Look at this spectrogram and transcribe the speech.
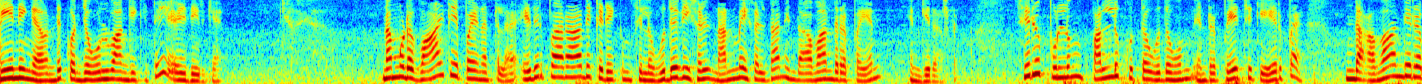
மீனிங்கை வந்து கொஞ்சம் உள்வாங்கிக்கிட்டு எழுதியிருக்கேன். நம்மோட வாழ்க்கை பயணத்தில் எதிர்பாராது கிடைக்கும் சில உதவிகள் நன்மைகள் தான் இந்த அவாந்திர பயன் என்கிறார்கள். சிறு புல்லும் பல்லு குத்த உதவும் என்ற பேச்சுக்கு ஏற்ப இந்த அவாந்திர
